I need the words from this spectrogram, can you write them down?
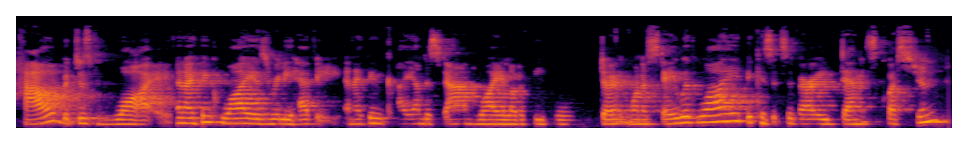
how, but just why. And I think why is really heavy. And I think I understand why a lot of people don't want to stay with why because it's a very dense question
